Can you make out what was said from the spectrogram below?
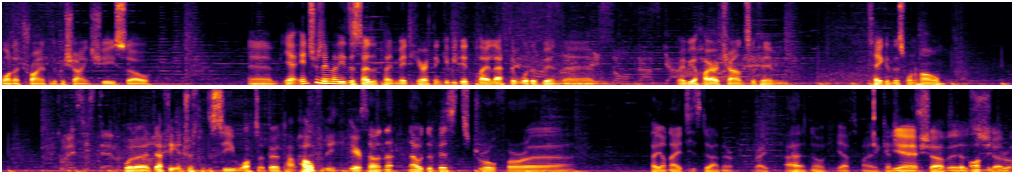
want to try and flip a Shang-Chi. So um, yeah, interesting that he decided to play mid here. I think if he did play left, it would have been um, maybe a higher chance of him taking this one home. But uh, definitely interesting to see what's about to happen. Hopefully, here. so now the best draw for uh, Fire Knight is the hammer, right? Ah, no, he has American. Yeah, Chavez, Chavez, draw.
